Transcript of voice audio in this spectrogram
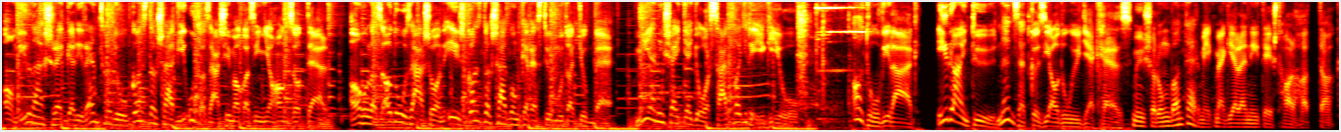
a millás reggeli rendhagyó gazdasági utazási magazinja hangzott el, ahol az adózáson és gazdaságon keresztül mutatjuk be, milyen is egy-egy ország vagy régió. Adóvilág, iránytű nemzetközi adóügyekhez. Műsorunkban termék megjelenítést hallhattak.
